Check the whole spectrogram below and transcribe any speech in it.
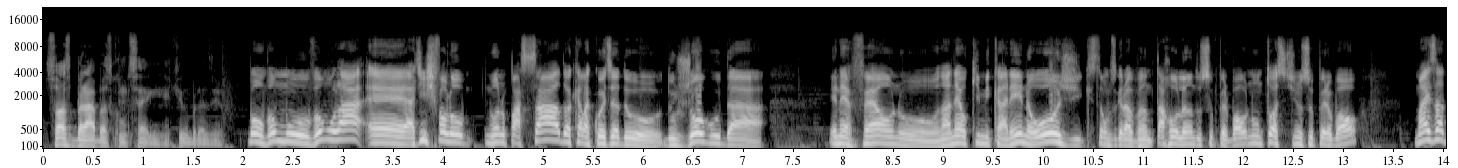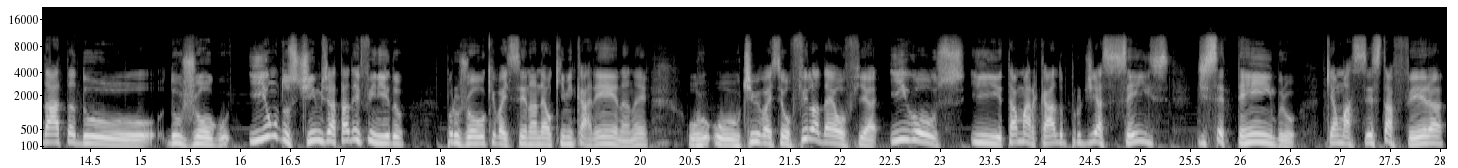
só as brabas conseguem aqui no Brasil. Bom, vamos, vamos lá. É, a gente falou no ano passado aquela coisa do, do jogo da NFL no, na Neoquímica Arena. Hoje, que estamos gravando, tá rolando o Super Bowl. Não tô assistindo o Super Bowl, mas a data do, do jogo e um dos times já tá definido para o jogo que vai ser na Neoquímica Arena, né? O, o time vai ser o Philadelphia Eagles e tá marcado para o dia 6 de setembro, que é uma sexta-feira,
